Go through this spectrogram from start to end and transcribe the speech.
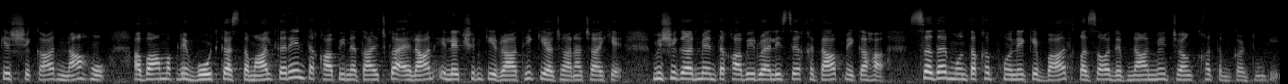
के शिकार ना हों। अवाम अपने वोट का इस्तेमाल करें इंतबी नतज का ऐलान इलेक्शन की रात ही किया जाना चाहिए। मिशिगन में इंतबी रैली से खिताब में कहा, सदर मुंतखब होने के बाद गजा और लिबनान में जंग ख़त्म कर दूँगी।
